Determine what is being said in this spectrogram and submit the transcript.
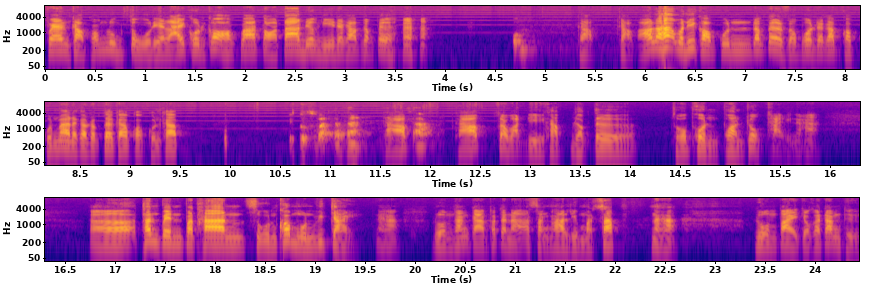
แฟนคลับของลุงตู่เนี่ยหลายคนก็ออกมาต่อต้านเรื่องนี้นะครับดรผมครับครับเอาละฮะวันนี้ขอบคุณดรโสพลนะครับ ขอบคุณมากนะครับดรครับขอบคุณครับพิสุทธิ์สวัสดิ์ครับท่านครับครับครับ สวัสดีครับ ดรโสพลพรโชคชัยนะฮะเอ่อท่านเป็นประธานศูนย์ข้อมูลวิจัยนะฮะรวมทั้งการพัฒนาอสังหาริมทรัพย์นะฮะ รวมไปจนกระทั่งถึง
